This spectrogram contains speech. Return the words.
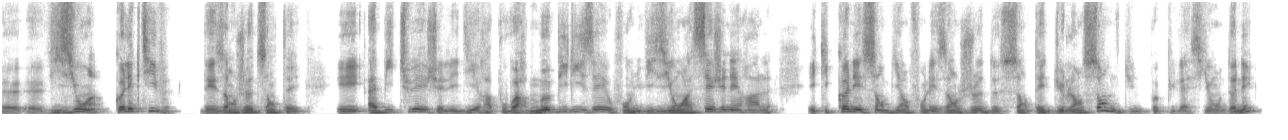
euh, vision collective des enjeux de santé et habitués, j'allais dire, à pouvoir mobiliser au fond une vision assez générale et qui connaissant bien au fond les enjeux de santé de l'ensemble d'une population donnée.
